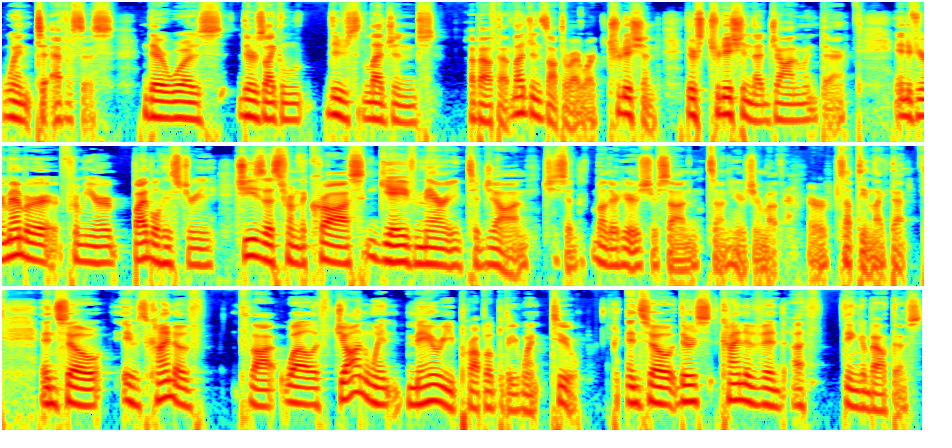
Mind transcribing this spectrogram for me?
went to Ephesus. There was there's like there's legend about that. Legend's not the right word. Tradition. There's tradition that John went there. And if you remember from your Bible history, Jesus from the cross gave Mary to John. She said, Mother, here's your son. Son, here's your mother, or something like that. And so it was kind of thought, well, if John went, Mary probably went too. And so there's kind of a, a thing about this.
